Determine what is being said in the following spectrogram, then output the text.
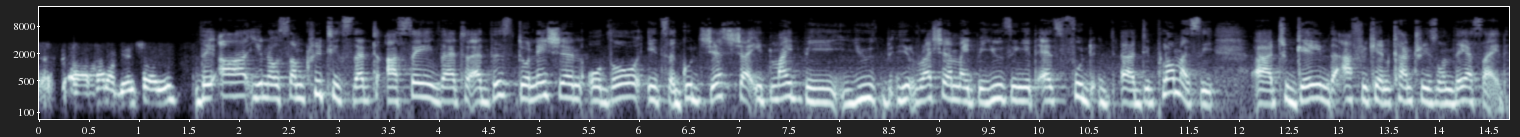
Uh. There are, you know, some critics that are saying that uh, this donation, although it's a good gesture, it might be used, Russia might be using it as food uh, diplomacy uh, to gain the African countries on their side.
